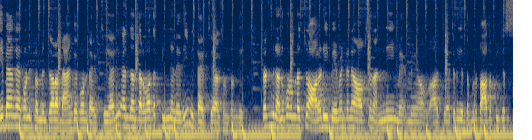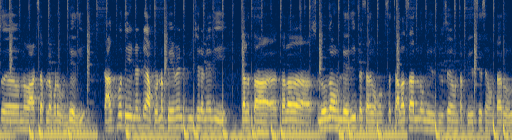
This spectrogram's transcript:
ఏ బ్యాంక్ అకౌంట్ నుంచి పంపించాలో ఆ బ్యాంక్ అకౌంట్ టైప్ చేయాలి అండ్ దాని తర్వాత పిన్ అనేది మీరు టైప్ చేయాల్సి ఉంటుంది. ఫ్రెండ్స్ మీరు అనుకుని ఉండొచ్చు. ఆల్రెడీ పేమెంట్ అనే ఆప్షన్ అన్నీ యాక్చువల్గా ఇంతకుముందు పాత ఫీచర్స్ ఉన్న వాట్సాప్లో కూడా ఉండేది. కాకపోతే ఏంటంటే అప్పుడున్న పేమెంట్ ఫీచర్ అనేది చాలా తా- చాలా స్లోగా ఉండేది. ప్లస్ అది ఒక్కొక్కసారి చాలాసార్లు మీరు చూసే ఉంటారు ఫేస్ చేసే ఉంటారు.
